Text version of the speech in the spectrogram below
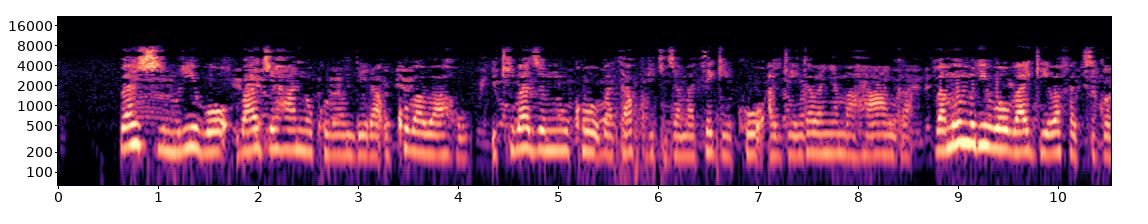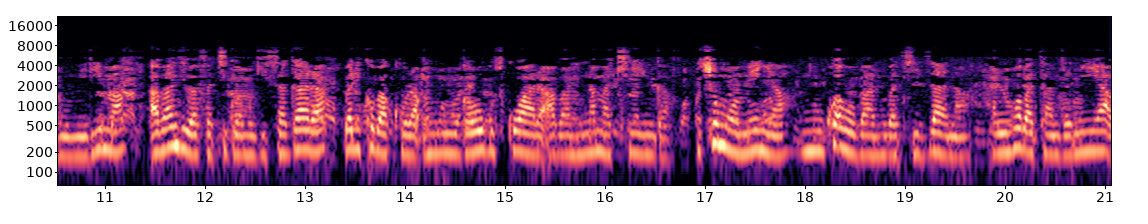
Benshi muri bo baje hano kurondera uko babaho ikibazo nuko batakurikije amategeko agenga abanyamahanga bamwe muri bo bagiye bafatirwa mu mirima abandi bafatirwa mu gisagara bariko bakora umwuga wo gutwara abantu n'amakinga ico ni uko abo bantu batizana hariho abatanzaniya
